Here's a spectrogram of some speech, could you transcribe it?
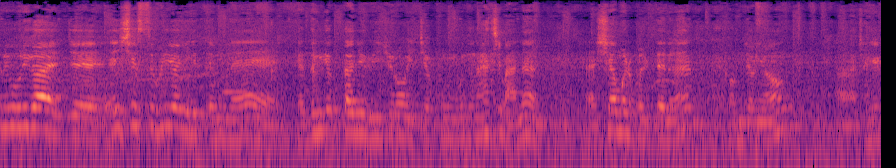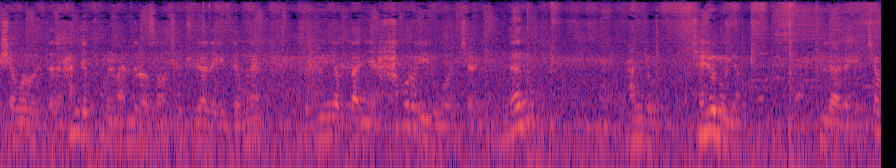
그리고 우리가 이제 NCS 훈련이기 때문에 능력 단위 위주로 이제 공부는 하지만은 시험을 볼 때는 검정형 아, 자격 시험을 볼 때는 한 제품을 만들어서 제출해야 되기 때문에 그 능력 단위 합으로 이루어져 있는 반죽 제조 능력 길러야 되겠죠.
